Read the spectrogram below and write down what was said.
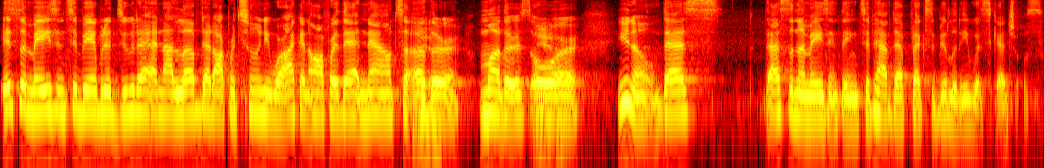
it's amazing to be able to do that. And I love that opportunity where I can offer that now to other mothers, or you know, that's that's an amazing thing to have that flexibility with schedules.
